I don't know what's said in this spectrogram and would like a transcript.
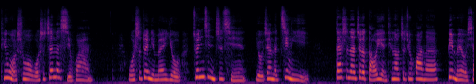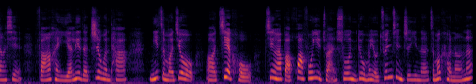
听我说，我是真的喜欢，我是对你们有尊敬之情，有这样的敬意。”但是呢，这个导演听到这句话呢，并没有相信，反而很严厉的质问他：“你怎么就呃借口，进而把话锋一转，说你对我们有尊敬之意呢？怎么可能呢？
